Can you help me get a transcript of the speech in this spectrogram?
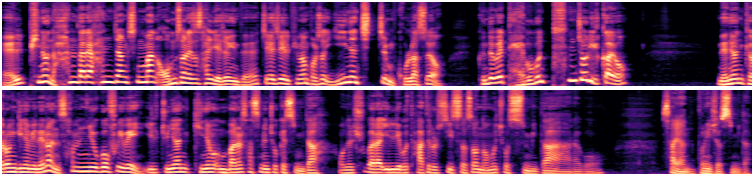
LP는 한 달에 한 장씩만 엄선해서 살 예정인데 재즈 LP만 벌써 2년치쯤 골랐어요. 근데 왜 대부분 품절일까요? 내년 결혼 기념일에는 365 프리웨이 1주년 기념 음반을 샀으면 좋겠습니다. 오늘 휴가라 1, 2부 다 들을 수 있어서 너무 좋습니다. 라고 사연 보내주셨습니다.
